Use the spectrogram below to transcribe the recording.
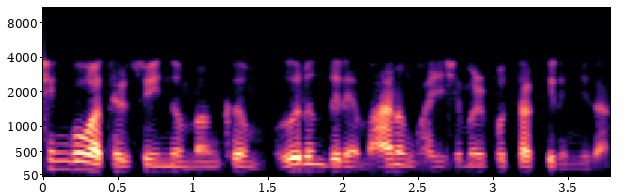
신고가 될 수 있는 만큼 어른들의 많은 관심을 부탁드립니다.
